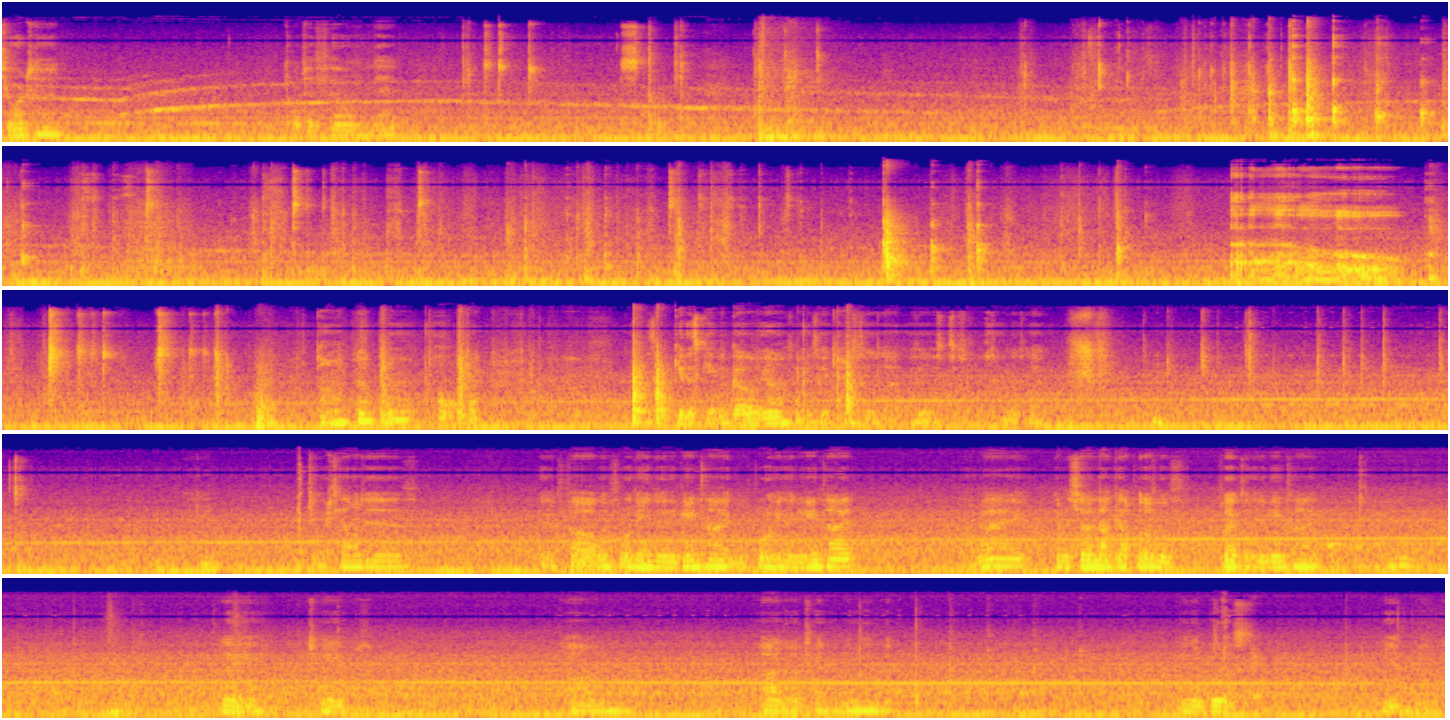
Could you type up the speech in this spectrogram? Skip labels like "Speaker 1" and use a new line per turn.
Georgia. Georgia Film Net. Give this game a go, you know? What this feels like. What this feels like. Hmm. Hmm. Challenges. Got foul, win four games in any game type, win four games in any game type. Alright. Having seven knockout blows with players in any game type. Play. Champs. Um, I don't know, I can't remember but Buddhists. Yeah, yeah.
